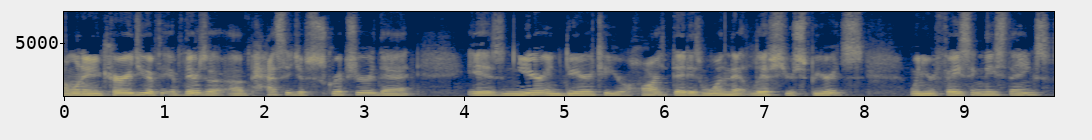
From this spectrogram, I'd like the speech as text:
I want to encourage you if, if there's a, a passage of scripture that is near and dear to your heart, that is one that lifts your spirits when you're facing these things,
